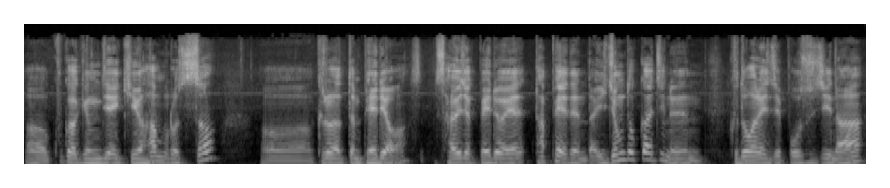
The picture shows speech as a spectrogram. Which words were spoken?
어 국가 경제에 기여함으로써 어 그런 어떤 배려, 사회적 배려에 답해야 된다. 이 정도까지는 그동안에 이제 보수지나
